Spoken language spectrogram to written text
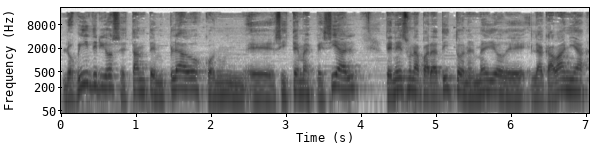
Los vidrios están templados con un eh, sistema especial. Tenés un aparatito en el medio de la cabaña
